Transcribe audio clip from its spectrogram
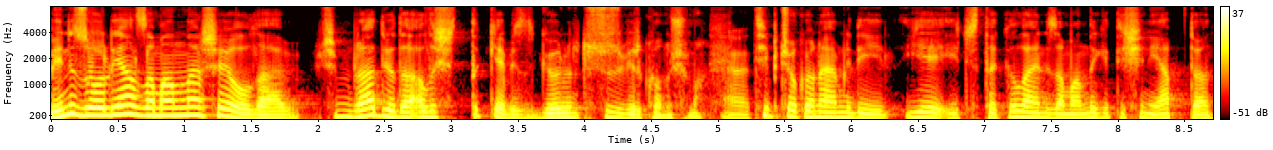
Beni zorlayan zamanlar şey oldu abi. Şimdi radyoda alıştık ya biz görüntüsüz bir konuşma. Evet. Tip çok önemli değil. Ye iç takıl aynı zamanda git işini yap dön.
